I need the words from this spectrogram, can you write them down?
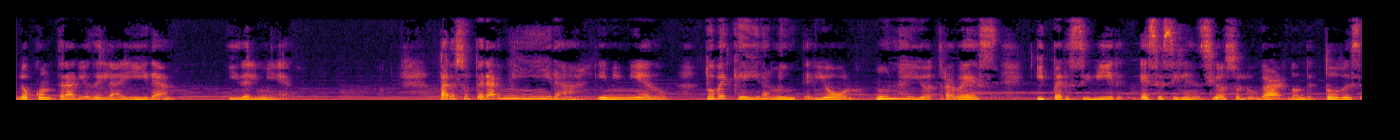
lo contrario de la ira y del miedo. Para superar mi ira y mi miedo, tuve que ir a mi interior una y otra vez y percibir ese silencioso lugar donde todo es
